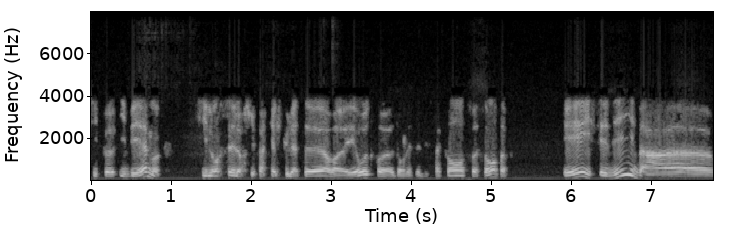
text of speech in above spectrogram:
type euh, IBM qui lançaient leurs supercalculateurs euh, et autres euh, dans les années 50, 60. Et il s'est dit, bah,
